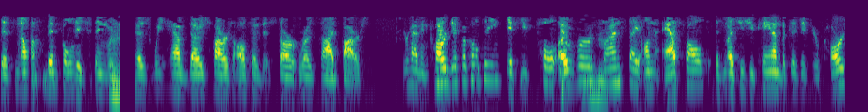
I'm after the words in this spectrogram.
that's not been fully extinguished mm. because we have those fires also that start roadside fires you're having car difficulty, if you pull over, mm-hmm. try and stay on the asphalt as much as you can because if your car's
